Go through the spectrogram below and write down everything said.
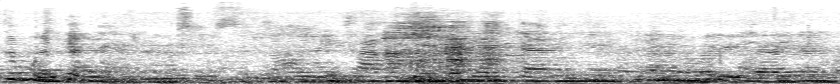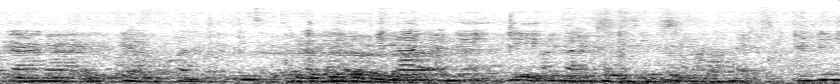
ก็เหมือนกันแหละฟังกันกันกันเกี่ยวกันแล้วก็ที่นั่นอันนี้ที่อะไรของสิ่งสิ่งอันนี้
